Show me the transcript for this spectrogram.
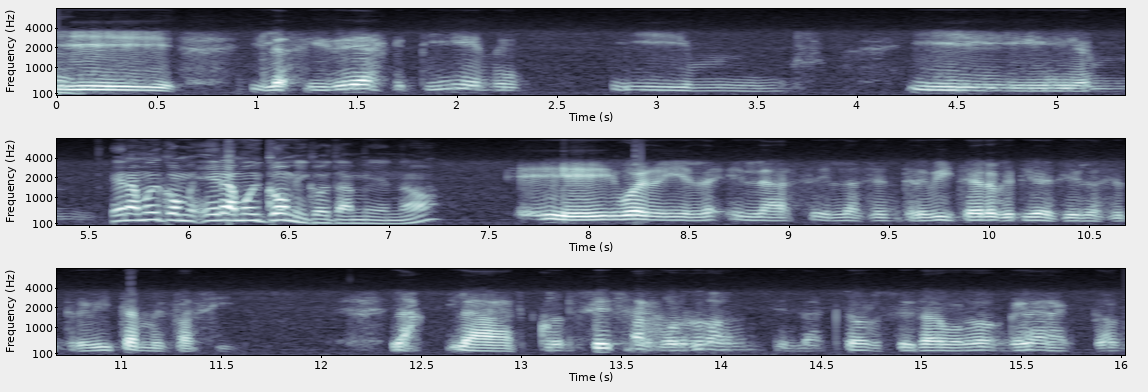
Y, y, las ideas que tiene. Y, y era muy era muy cómico también, ¿no? Eh, bueno, y en, las, en las entrevistas, es lo que te iba a decir, en las entrevistas me fascina. La, con César Bordón, el actor César Bordón, gran actor,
